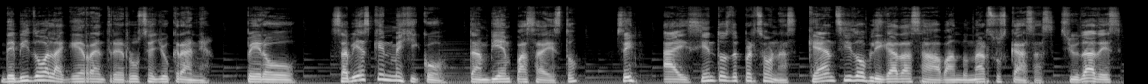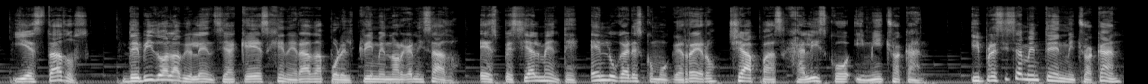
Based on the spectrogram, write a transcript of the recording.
debido a la guerra entre Rusia y Ucrania. Pero, ¿Sabías que en México también pasa esto? Sí, hay cientos de personas que han sido obligadas a abandonar sus casas, ciudades y estados debido a la violencia que es generada por el crimen organizado, especialmente en lugares como Guerrero, Chiapas, Jalisco y Michoacán. Y precisamente en Michoacán,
